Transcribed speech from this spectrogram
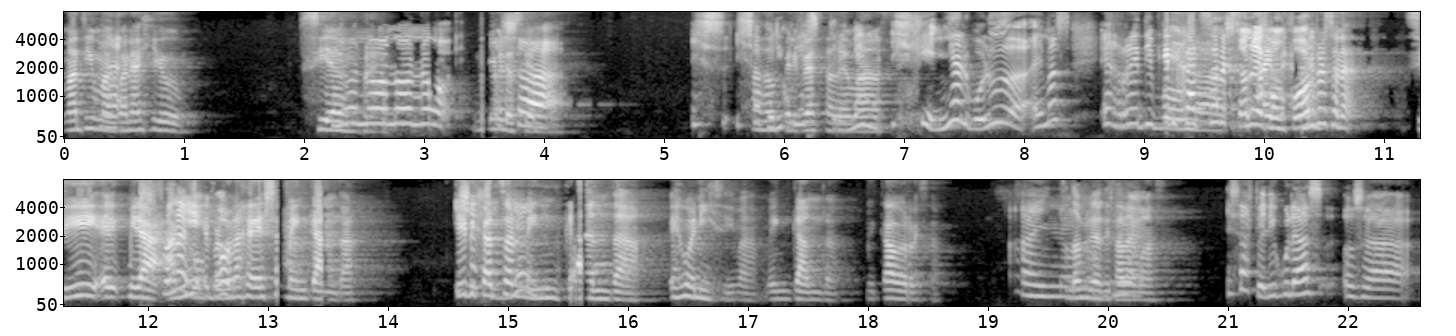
Matthew McConaughey siempre. No, no, no, no. Vive O sea, es, esa película es tremenda. Es genial, boluda. Además, es re tipo. Onda, Hudson es de confort. persona- Sí, eh, mira, a Zona mí el personaje de ella me encanta. Kate Hudson me encanta. Es buenísima, me encanta. Me cago de risa. Ay, no. Dos películas que más. Esas películas, o sea,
